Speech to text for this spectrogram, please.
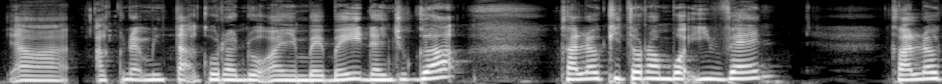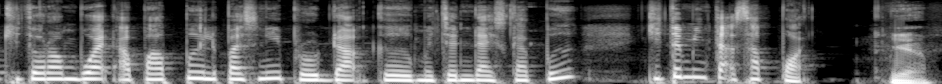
Uh, aku nak minta korang doa yang baik-baik dan juga kalau kita orang buat event, kalau kita orang buat apa-apa lepas ni produk ke merchandise ke apa, kita minta support. Yeah.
